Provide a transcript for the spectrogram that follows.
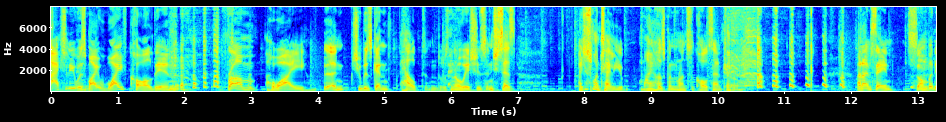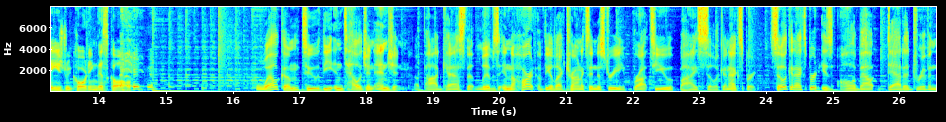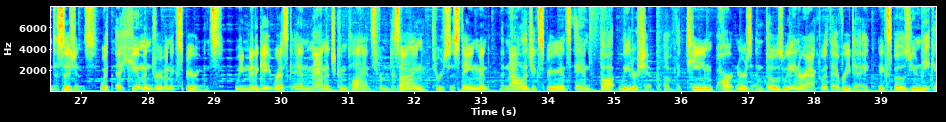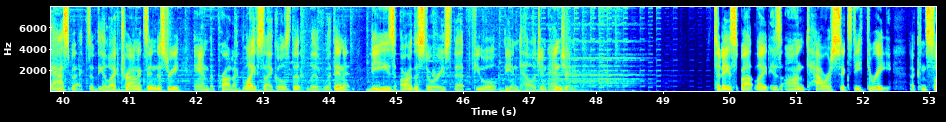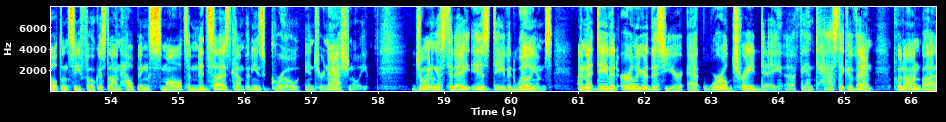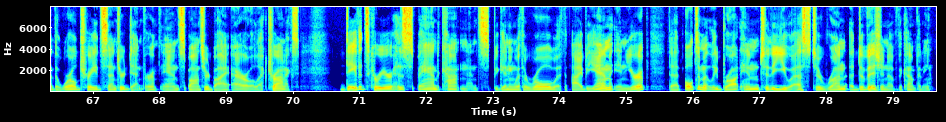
actually, it was my wife called in from Hawaii, and she was getting helped, and there was no issues. And she says, "I just want to tell you, my husband runs the call center." and I'm saying, somebody's recording this call. Welcome to The Intelligent Engine, a podcast that lives in the heart of the electronics industry, brought to you by Silicon Expert. Silicon Expert is all about data driven decisions with a human driven experience. We mitigate risk and manage compliance from design through sustainment, the knowledge experience, and thought leadership of the team, partners, and those we interact with every day expose unique aspects of the electronics industry and the product life cycles that live within it. These are the stories that fuel the intelligent engine. Today's spotlight is on Tower 63, a consultancy focused on helping small to mid sized companies grow internationally. Joining us today is David Williams. I met David earlier this year at World Trade Day, a fantastic event put on by the World Trade Center Denver and sponsored by Arrow Electronics. David's career has spanned continents, beginning with a role with IBM in Europe that ultimately brought him to the US to run a division of the company.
